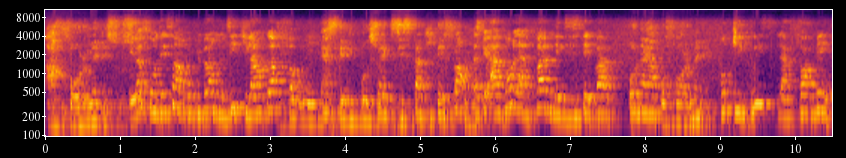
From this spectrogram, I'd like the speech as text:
aforme lisusu Et lorsqu'on descend un peu plus bas, on nous dit qu'il a encore formé. est ce que liboso existaki te femme? Parce qu'avant, la femme n'existait pas. Mpona ya koforme pour qu'il puisse la former.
